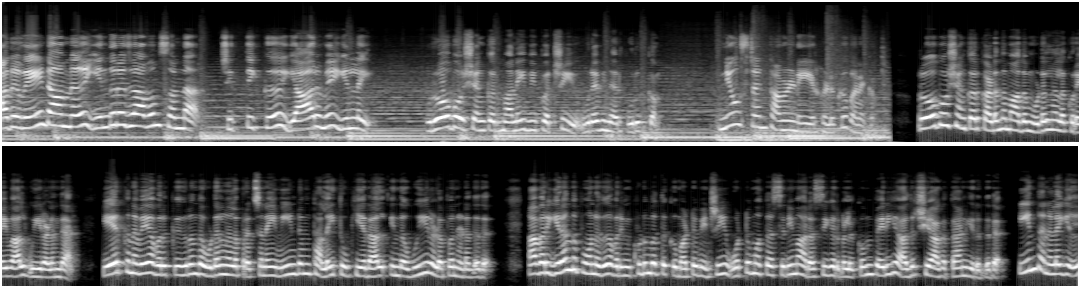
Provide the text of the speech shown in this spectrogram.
அது வேண்டாம்னு இந்திரஜாவும் சொன்னார். சித்திக்கு யாருமே இல்லை. ரோபோ சங்கர் மனைவி பற்றி உறவினர் உருக்கம். நியூஸ் டென் தமிழ் நேயர்களுக்கு வணக்கம். ரோபோ சங்கர் கடந்த மாதம் உடல்நலக் குறைவால் உயிரிழந்தார். ஏற்கனவே அவருக்கு இருந்த உடல்நல பிரச்சனை மீண்டும் தலை தூக்கியதால் இந்த உயிரிழப்பு நடந்தது. அவர் இறந்து போனது அவரின் குடும்பத்துக்கு மட்டுமின்றி ஒட்டுமொத்த சினிமா ரசிகர்களுக்கும் பெரிய அதிர்ச்சியாகத்தான் இருந்தது. இந்த நிலையில்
